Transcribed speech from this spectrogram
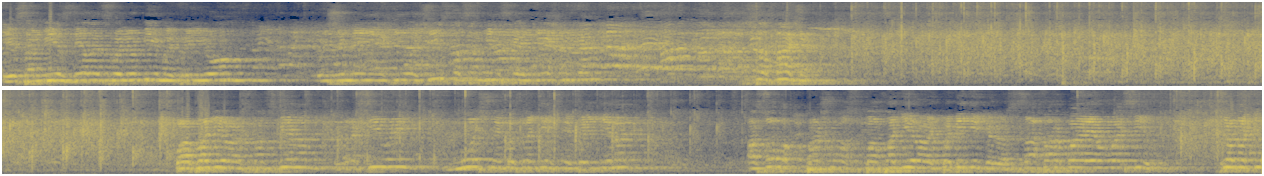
И самбист сделает свой любимый прием. Ущемление ахилла чисто, самбийская техника. Все, значит. Поаплодируем спортсменам. Красивый, мощный, быстротечный поединок. Особо прошу вас поаплодировать победителю Сафарбаев Василь. Все-таки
